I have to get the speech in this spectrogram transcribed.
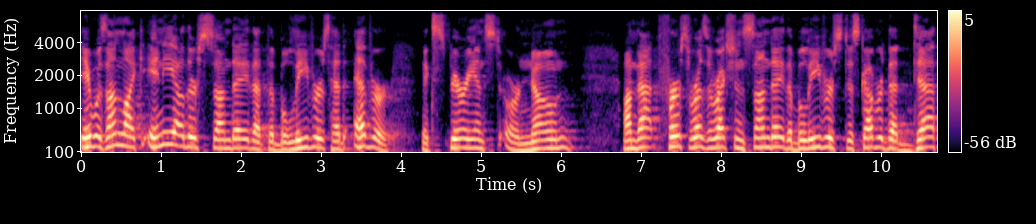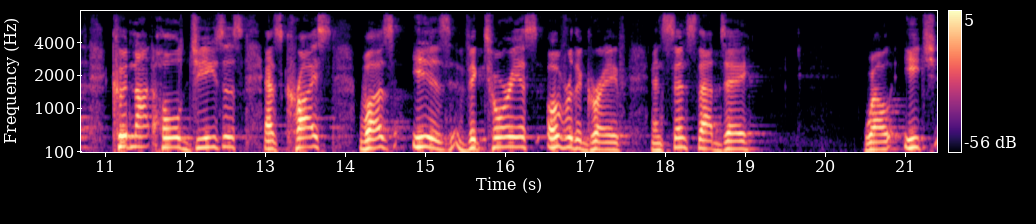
it was unlike any other Sunday that the believers had ever experienced or known. On that first resurrection Sunday, the believers discovered that death could not hold Jesus as Christ was, is victorious over the grave. And since that day, well, each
